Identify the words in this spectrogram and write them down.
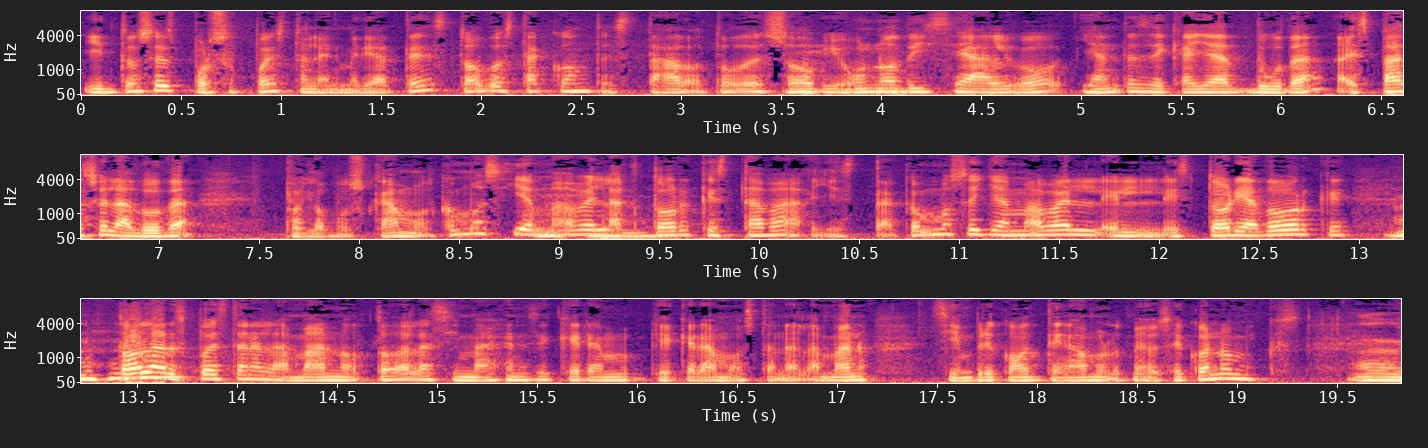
Y entonces, por supuesto, en la inmediatez todo está contestado, todo es obvio. Uno dice algo y antes de que haya duda, espacio a la duda, pues lo buscamos. ¿Cómo se llamaba el actor que estaba? Ahí está. ¿Cómo se llamaba el, historiador? que Toda la respuesta están a la mano, todas las imágenes que queramos, que queramos están a la mano, siempre y cuando tengamos los medios económicos. Ah,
